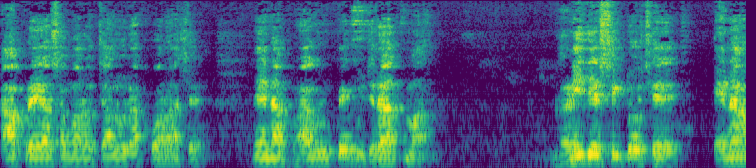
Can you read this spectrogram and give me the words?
આ પ્રયાસ અમારો ચાલુ રાખવાના છે ને એના ભાગરૂપે ગુજરાતમાં ઘણી જે સીટો છે એના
